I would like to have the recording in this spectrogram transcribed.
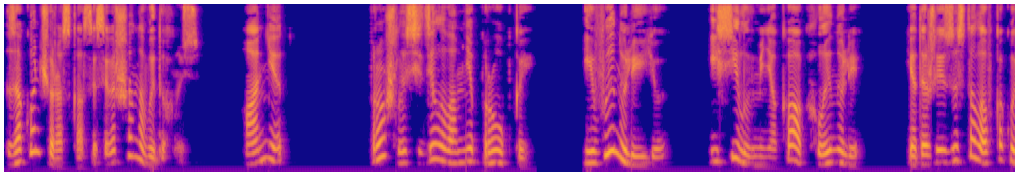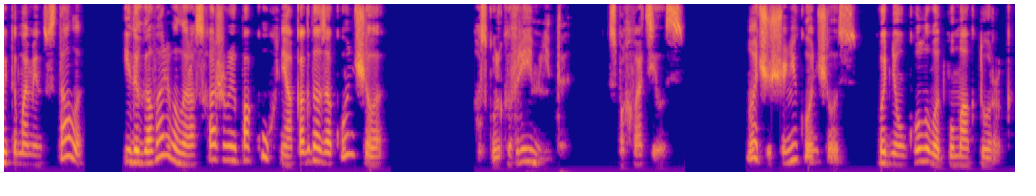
закончу рассказ и совершенно выдохнусь. А нет. Прошлое сидело во мне пробкой. И вынули ее, и силы в меня как хлынули. Я даже из-за стола в какой-то момент встала и договаривала, расхаживая по кухне, а когда закончила... А сколько времени-то? Спохватилась. Ночь еще не кончилась. Поднял голову от бумаг дорог.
